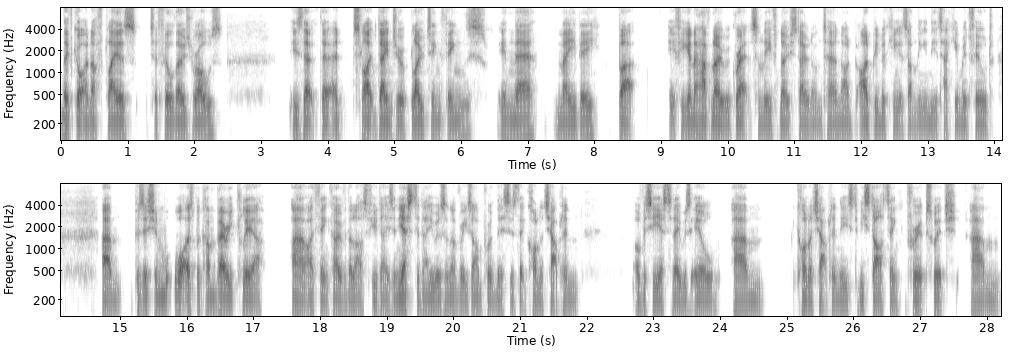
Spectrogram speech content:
they've got enough players to fill those roles. Is that there a slight danger of bloating things in there? Maybe, but if you're going to have no regrets and leave no stone unturned, I'd I'd be looking at something in the attacking midfield um, position. What has become very clear, uh, I think, over the last few days, and yesterday was another example of this, is that Conor Chaplin, obviously yesterday was ill. Um, Conor Chaplin needs to be starting for Ipswich. Um,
